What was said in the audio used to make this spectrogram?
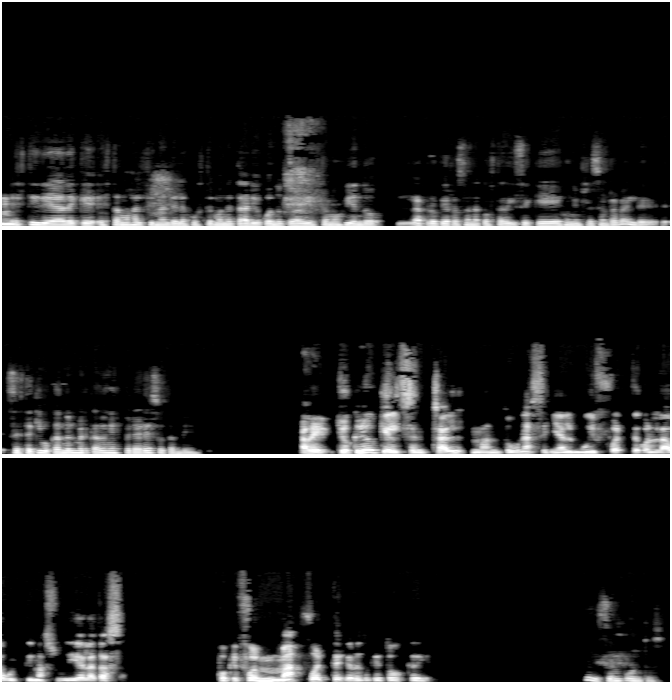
mm. esta idea de que estamos al final del ajuste monetario cuando todavía estamos viendo, la propia Rosana Costa dice que es una inflación rebelde. ¿Se está equivocando el mercado en esperar eso también? A ver, yo creo que el central mandó una señal muy fuerte con la última subida de la tasa, porque fue más fuerte que lo que todos creían. Sí, 100 puntos.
